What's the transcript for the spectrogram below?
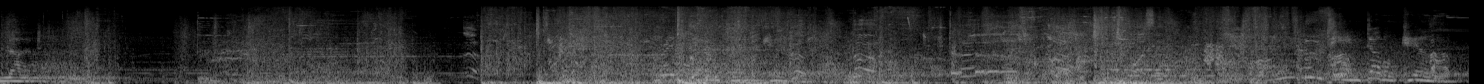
blood. double kill.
